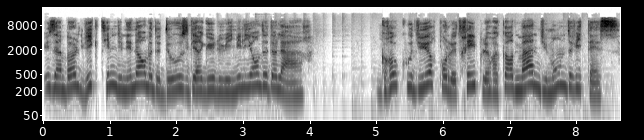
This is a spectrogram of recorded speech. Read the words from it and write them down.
Usain Bolt victime d'une énorme de 12,8 millions de dollars. Gros coup dur pour le triple recordman du monde de vitesse.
